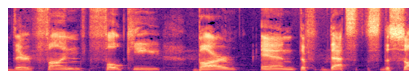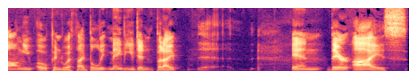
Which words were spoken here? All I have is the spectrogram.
they're fun, folky bar, and the that's the song you opened with. I believe maybe you didn't, but I and their eyes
